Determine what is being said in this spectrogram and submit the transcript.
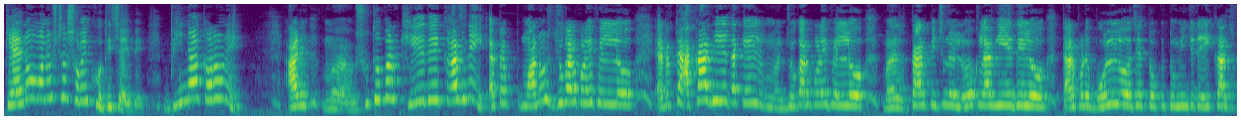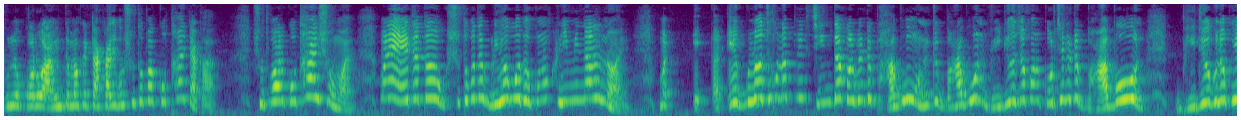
কেন মানুষটা সবাই ক্ষতি চাইবে? বিনা কারণে? আর সুতোপার খেয়ে দিয়ে কাজ নেই? একটা মানুষ জোগাড় করে ফেলল, একটা টাকা দিয়ে তাকে জোগাড় করে ফেলল তার পিছনে লোক লাগিয়ে দিল, তারপরে বলল যে, তোকে তুমি যদি এই কাজগুলো করো, আমি তোমাকে টাকা দিব। সুতোপা কোথায় টাকা? সুতোপার কোথায় সময়? মানে এটা তো, সুতোপা তো গৃহবধূ, কোনো ক্রিমিনাল নয়। মানে এগুলো যখন আপনি চিন্তা করবেন, একটু ভাবুন একটু ভাবুন ভিডিও যখন করছেন, একটু ভাবুন ভিডিওগুলোকে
